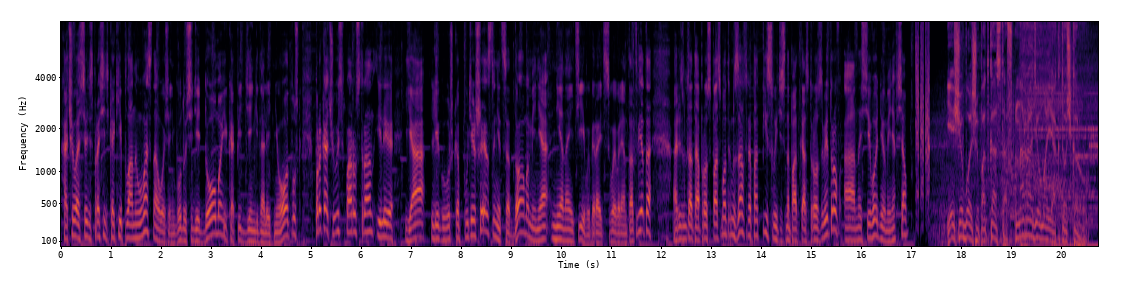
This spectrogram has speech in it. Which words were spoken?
Хочу вас сегодня спросить, какие планы у вас на осень? Буду сидеть дома и копить деньги на летний отпуск? Прокачусь в пару стран? Или я лягушка-путешественница? Дома меня не найти. Выбирайте свой вариант ответа. Результаты опроса посмотрим завтра. Подписывайтесь на подкаст «Роза ветров». А на сегодня у меня все. Еще больше подкастов на радиомаяк.ру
